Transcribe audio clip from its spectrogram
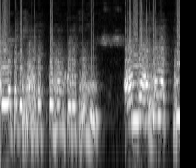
আল্লাহ তাকে শাহাদত কবুল করেছেন। আমরা আশা রাখছি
